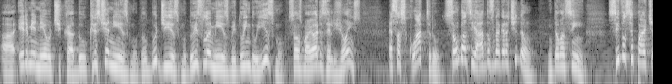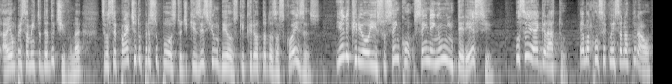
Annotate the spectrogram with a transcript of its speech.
a hermenêutica do cristianismo, do budismo, do islamismo e do hinduísmo, que são as maiores religiões, essas quatro são baseadas na gratidão. Então, assim, se você parte. Aí é um pensamento dedutivo, né? Se você parte do pressuposto de que existe um Deus que criou todas as coisas, e ele criou isso sem, sem nenhum interesse, você é grato. É uma consequência natural.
